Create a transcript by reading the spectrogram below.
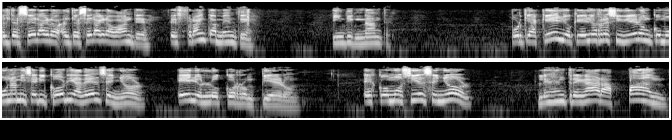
El tercer, el tercer agravante es francamente indignante. Porque aquello que ellos recibieron como una misericordia del Señor, ellos lo corrompieron es como si el Señor les entregara pan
